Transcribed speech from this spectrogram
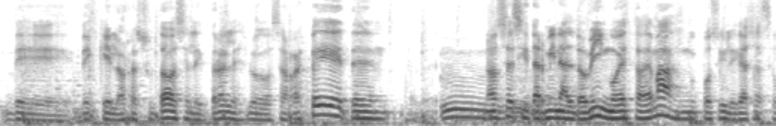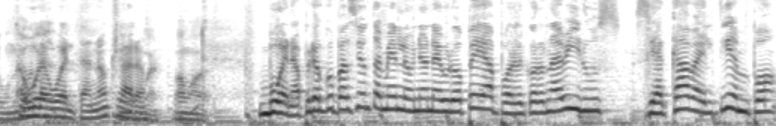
de, de que los resultados electorales luego se respeten. No sé si termina el domingo esto, además, es muy posible que haya segunda, Segunda vuelta. vuelta, ¿no? Sí, Claro. bueno, vamos a ver. Bueno, preocupación también en la Unión Europea por el coronavirus. Se acaba el tiempo,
